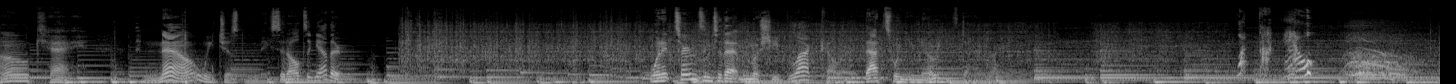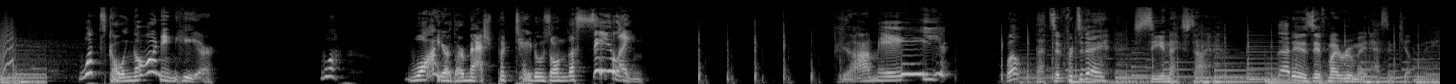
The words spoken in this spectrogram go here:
Okay, and now we just mix it all together. When it turns into that mushy black color, that's when you know you've done it right. What the hell? What's going on in here? Wh- why are there mashed potatoes on the ceiling? Gummy! Well, that's it for today. See you next time. That is, if my roommate hasn't killed me.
